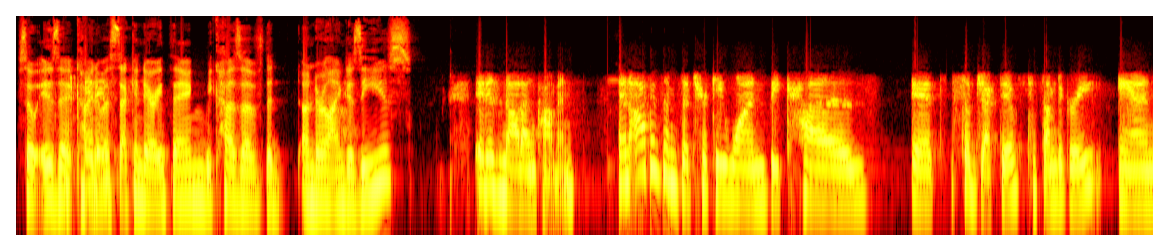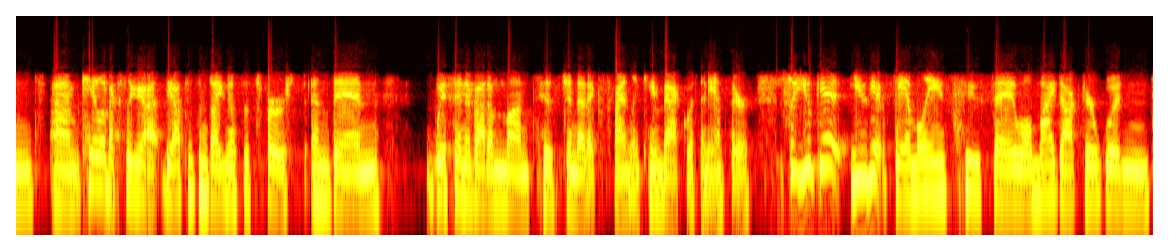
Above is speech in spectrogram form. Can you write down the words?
So is it kind it of is, a secondary thing because of the underlying disease? It is not uncommon. And autism is a tricky one because it's subjective to some degree. And um, Caleb actually got the autism diagnosis first, and then within about a month, his genetics finally came back with an answer. So you get you get families who say, "Well, my doctor wouldn't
